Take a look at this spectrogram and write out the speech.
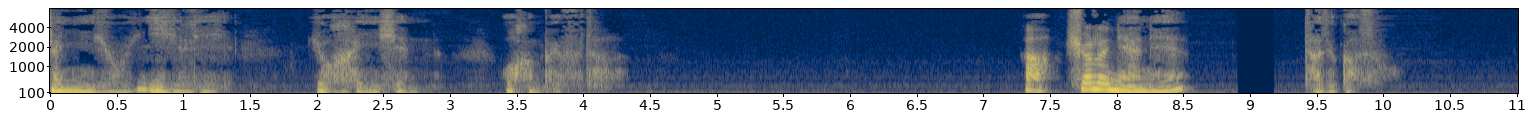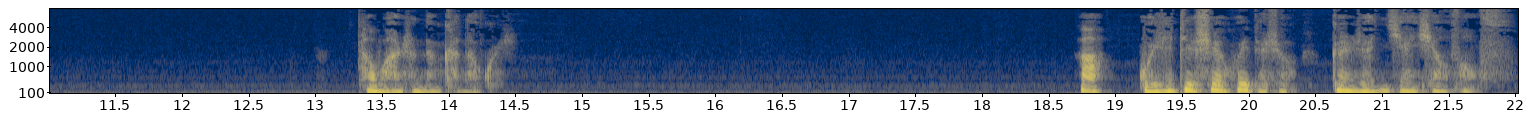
真有毅力，有恒心，我很佩服他了。啊，学了两年，他就告诉我，他晚上能看到鬼。啊，鬼的社会的时候，跟人间相仿佛。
